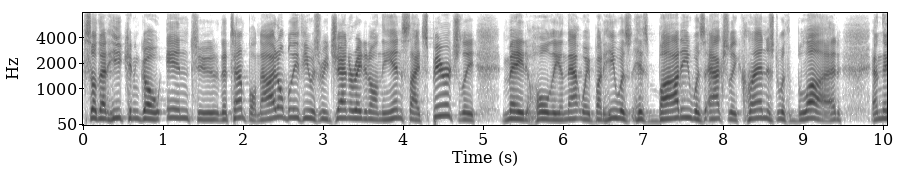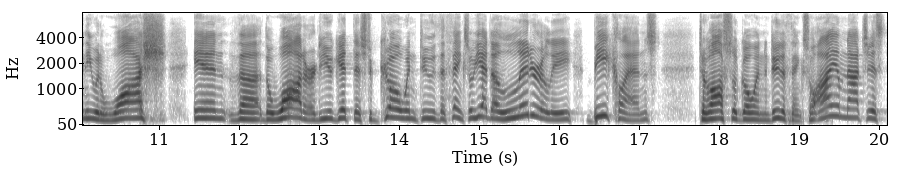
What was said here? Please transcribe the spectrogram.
so that he can go into the temple. Now, I don't believe he was regenerated on the inside, spiritually made holy in that way, but he was his body was actually cleansed with blood, and then he would wash in the, the water. Do you get this? To go and do the thing. So he had to literally be cleansed to also go in and do the thing. So I am not just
